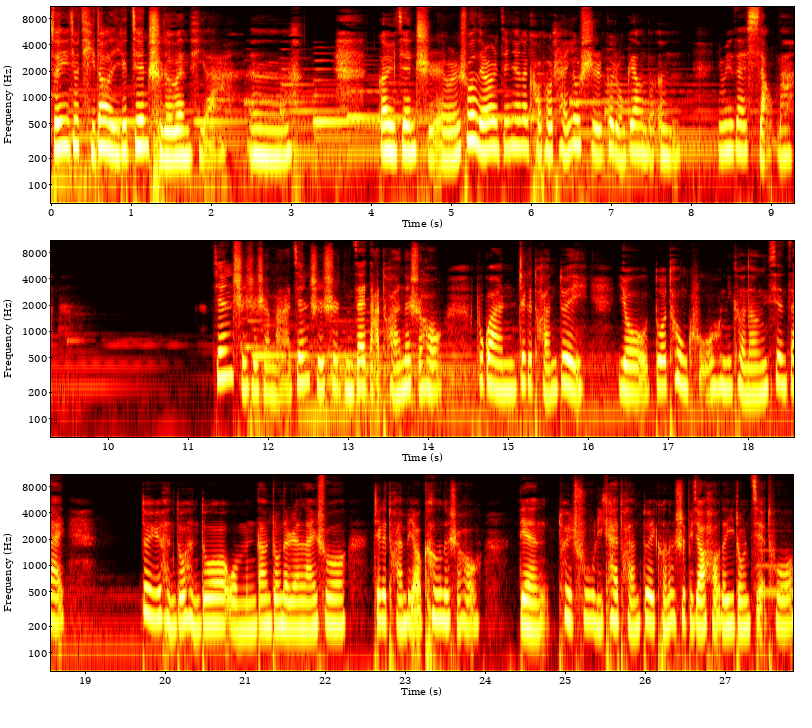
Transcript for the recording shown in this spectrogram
所以就提到了一个坚持的问题啦，嗯，关于坚持，有人说灵儿今天的口头禅又是各种各样的嗯，因为在想嘛，坚持是什么？坚持是你在打团的时候，不管这个团队有多痛苦，你可能现在对于很多很多我们当中的人来说，这个团比较坑的时候，点退出离开团队可能是比较好的一种解脱。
